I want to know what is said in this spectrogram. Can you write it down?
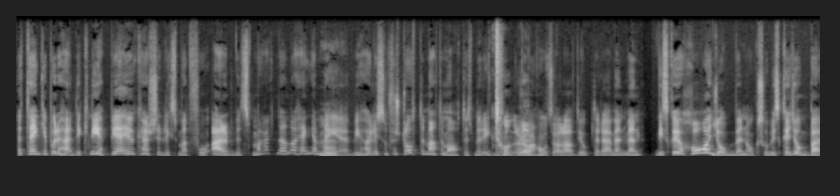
Jag tänker på det här, det knepiga är ju kanske liksom att få arbetsmarknaden att hänga med. Vi har liksom förstått det matematiskt med riktålder och Ja. pensionsålder och alltihop det där. Men, men vi ska ju ha jobben också. Vi ska jobba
